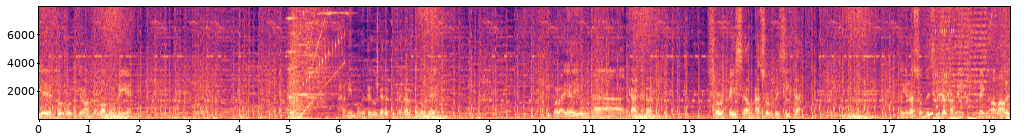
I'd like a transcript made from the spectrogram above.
Que eso porque vamos, va por mí, ¿eh? Ahora mismo me tengo que recuperar como sea. Y por ahí hay una caja sorpresa, una sorpresita. Hay una sorpresita para mí. Venga, vamos a ver.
